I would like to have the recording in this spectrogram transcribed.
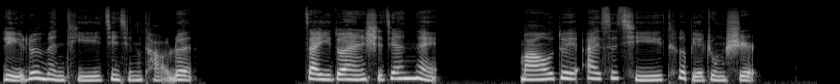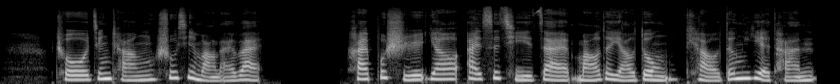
理论问题进行讨论。在一段时间内，毛对艾思奇特别重视，除经常书信往来外，还不时邀艾思奇在毛的窑洞挑灯夜谈。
